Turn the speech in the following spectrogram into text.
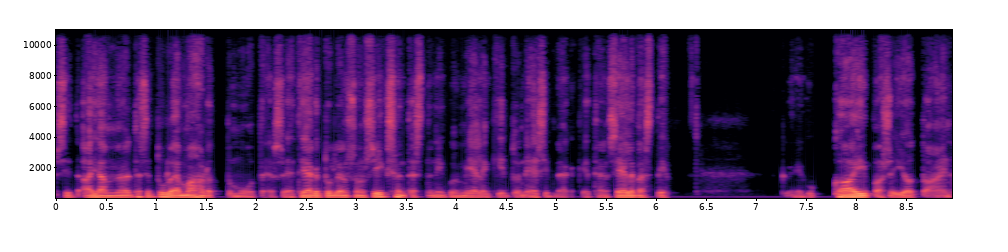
sitten ajan myötä se tulee mahdottomuuteen. Se, että Tertullianus on siksi tästä niin kuin mielenkiintoinen esimerkki, että hän selvästi niin kuin kaipasi jotain,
